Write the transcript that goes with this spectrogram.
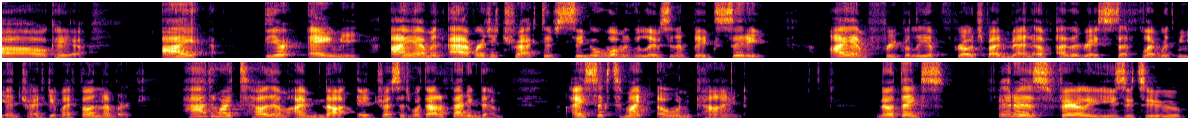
Oh, okay, yeah. I, dear Amy, I am an average, attractive single woman who lives in a big city. I am frequently approached by men of other races that flirt with me and try to get my phone number. How do I tell them I'm not interested without offending them? I stick to my own kind. No thanks. It is fairly easy to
